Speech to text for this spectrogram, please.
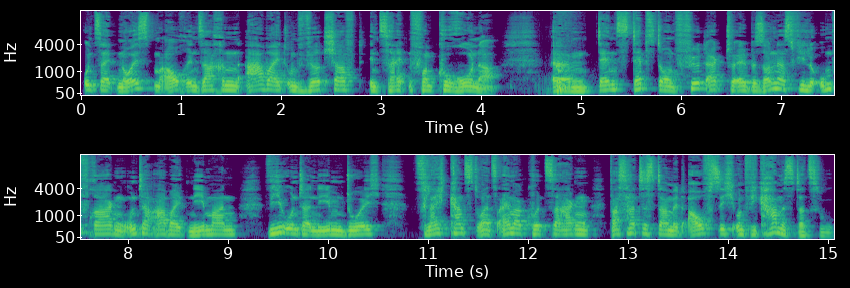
und seit neuestem auch in Sachen Arbeit und Wirtschaft in Zeiten von Corona. Ähm, denn Stepstone führt aktuell besonders viele Umfragen unter Arbeitnehmern wie Unternehmen durch. Vielleicht kannst du uns einmal kurz sagen, was hat es damit auf sich und wie kam es dazu?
